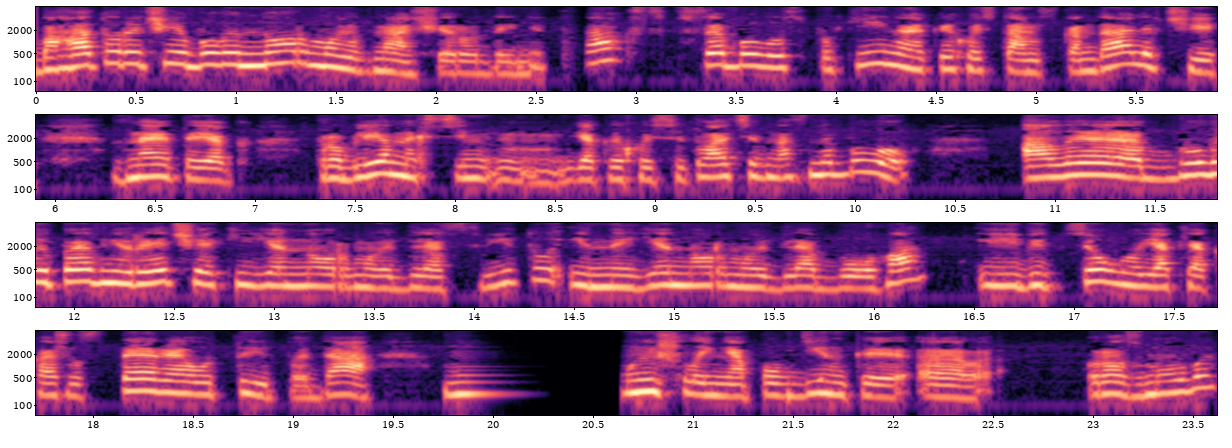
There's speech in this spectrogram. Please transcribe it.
багато речей були нормою в нашій родині. Так, все було спокійно, якихось там скандалів, чи, знаєте, як проблемних сім- якихось ситуацій в нас не було. Але були певні речі, які є нормою для світу і не є нормою для Бога. І від цього, як я кажу, стереотипи, да, мишлення, поведінки, е, розмови,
